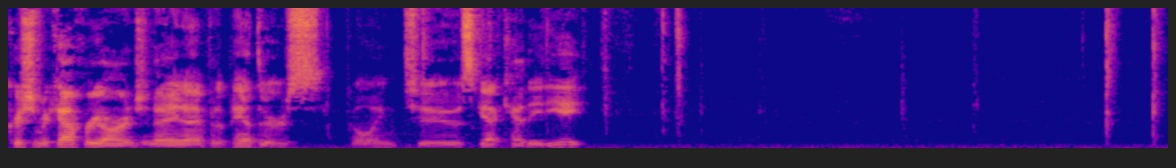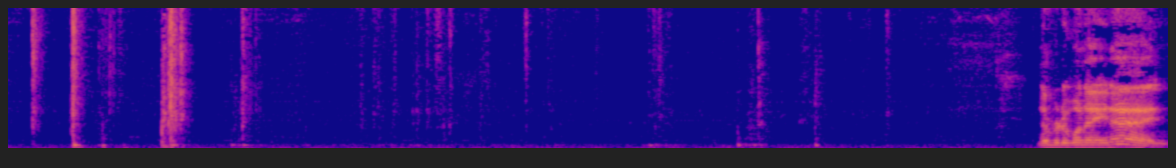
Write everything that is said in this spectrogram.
Christian McCaffrey orange 99 for the Panthers. Going to Scat Cat 88. Number to 199,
